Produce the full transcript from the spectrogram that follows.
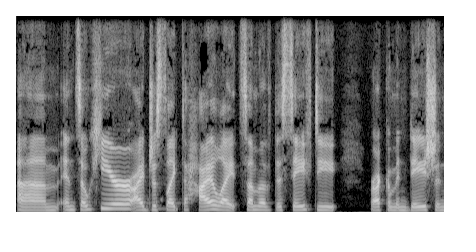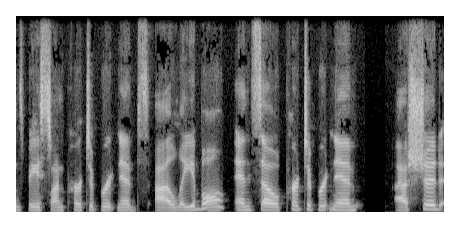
Um, and so here I'd just like to highlight some of the safety recommendations based on pirtobrutinib's uh, label. And so pirtobrutinib uh, should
